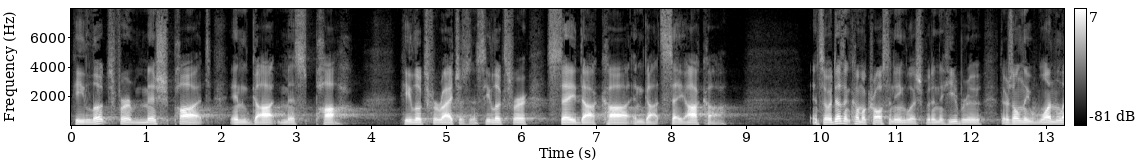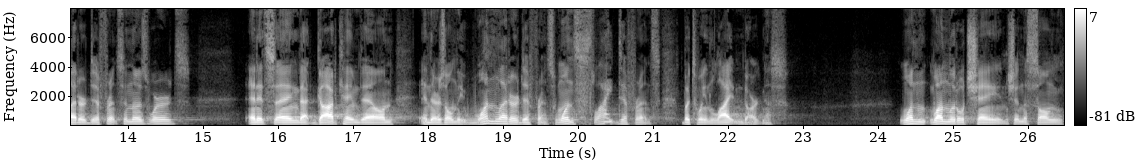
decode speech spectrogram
He looked for mishpat and got mispah. He looked for righteousness. He looks for sedakah and got seakah. And so it doesn't come across in English, but in the Hebrew, there's only one letter difference in those words. And it's saying that God came down, and there's only one letter difference, one slight difference between light and darkness. One, one little change, and the song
